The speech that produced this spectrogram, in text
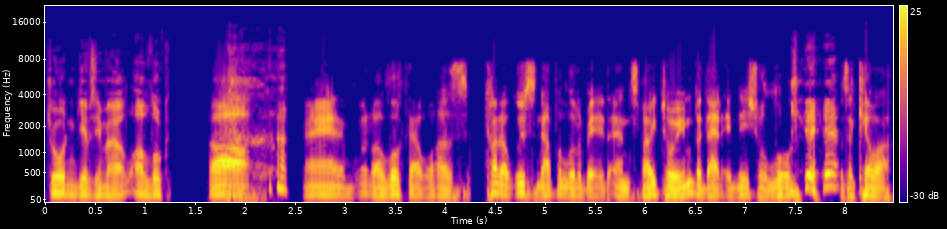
Jordan gives him a, a look. Oh, man, what a look that was. Kind of loosened up a little bit and spoke to him, but that initial look yeah. was a killer.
